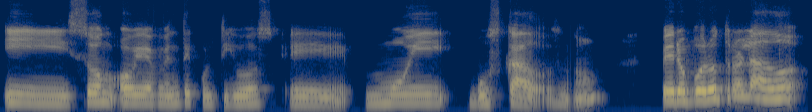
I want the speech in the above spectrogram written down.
y son obviamente cultivos eh, muy buscados, ¿no? Pero por otro lado,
